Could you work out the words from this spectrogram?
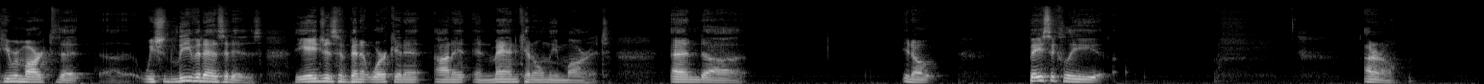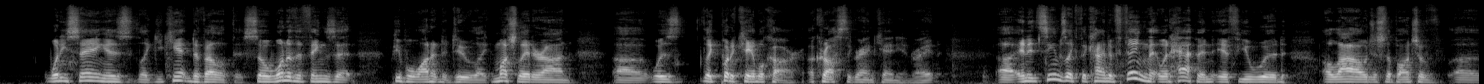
he remarked that uh, we should leave it as it is. The ages have been at work in it on it, and man can only mar it. And uh, you know, basically, I don't know. What he's saying is like you can't develop this. So one of the things that people wanted to do, like much later on, uh, was like put a cable car across the Grand Canyon, right? Uh, and it seems like the kind of thing that would happen if you would allow just a bunch of uh,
